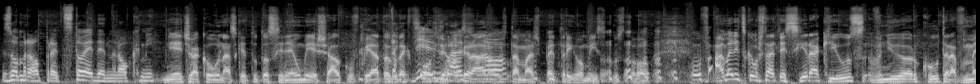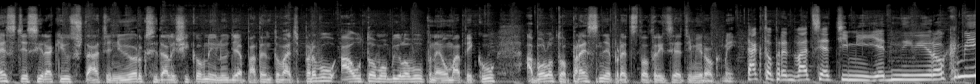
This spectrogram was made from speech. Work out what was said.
Zomrel pred 101 rokmi. Niečo ako u nás, keď tuto si neumie šálku v piatok, tak pondelok ráno no. už tam máš Petriho misku z toho. V americkom štáte Syracuse v New Yorku, teda v meste Syracuse v štáte New York si dali šikovní ľudia patentovať prvú automobilovú pneumatiku a bolo to presne pred 130 rokmi. Takto pred 21 rokmi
